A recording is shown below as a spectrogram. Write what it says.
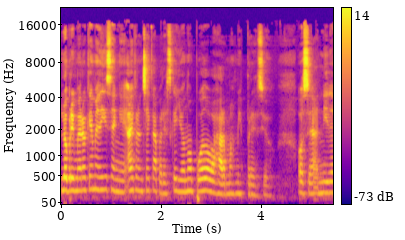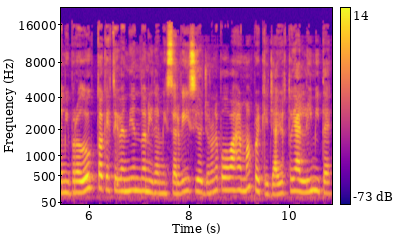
Lo primero que me dicen es, ay Francesca, pero es que yo no puedo bajar más mis precios. O sea, ni de mi producto que estoy vendiendo, ni de mis servicios, yo no le puedo bajar más porque ya yo estoy al límite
